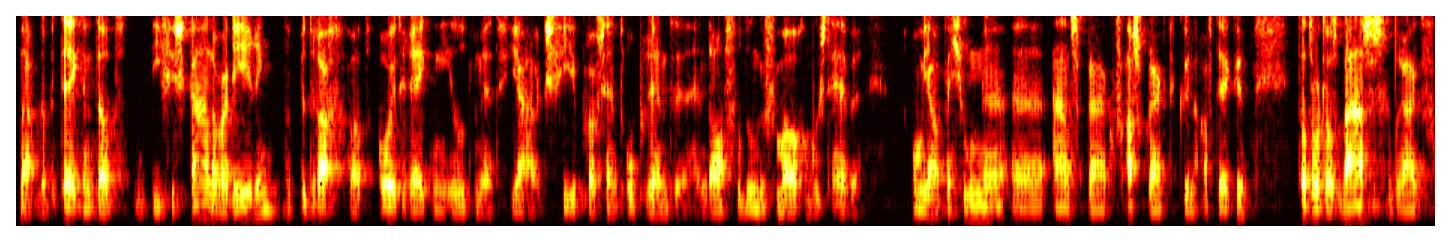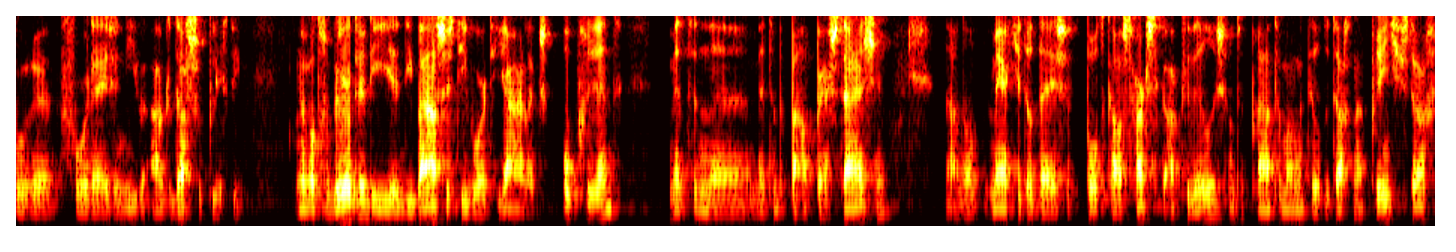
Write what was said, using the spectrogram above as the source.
Nou, dat betekent dat die fiscale waardering, dat bedrag wat ooit rekening hield met jaarlijks 4% oprente en dan voldoende vermogen moest hebben om jouw pensioenaanspraak of afspraak te kunnen afdekken, dat wordt als basis gebruikt voor, voor deze nieuwe ouderdagsverplichting. En wat gebeurt er? Die, eh, die basis die wordt jaarlijks opgerend met een, uh, met een bepaald percentage. Nou, dan merk je dat deze podcast hartstikke actueel is, want we praten momenteel de dag na Prinsjesdag.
